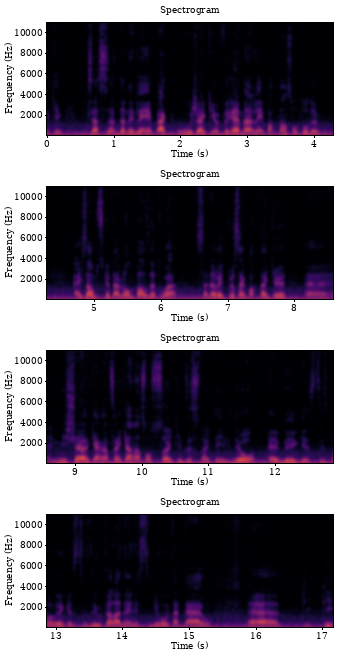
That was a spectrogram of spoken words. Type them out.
OK? Puis que ça, ça donne de l'impact aux gens qui ont vraiment l'importance autour de vous. Exemple, ce que ta blonde pense de toi, ça devrait être plus important que euh, Michel, 45 ans, dans son sol, qui dit sur une de tes vidéos Hey Big, c'est pas vrai que tu dis, ou t'as l'air d'un esti gros tata, ou. Euh, puis,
